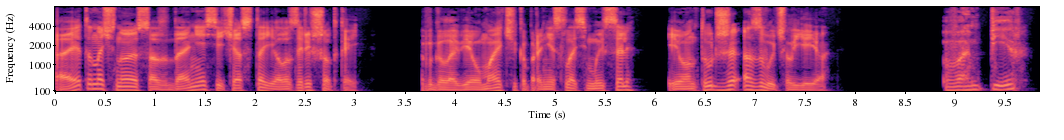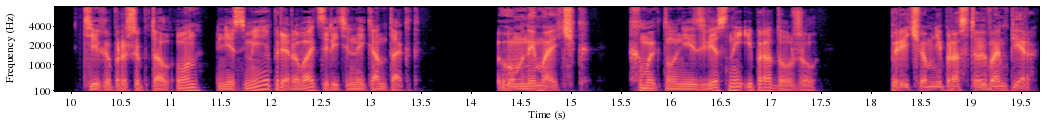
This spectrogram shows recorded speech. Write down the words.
а это ночное создание сейчас стояло за решеткой. В голове у мальчика пронеслась мысль, и он тут же озвучил ее. «Вампир?» — тихо прошептал он, не смея прерывать зрительный контакт. «Умный мальчик», Хмыкнул неизвестный и продолжил. «Причем непростой вампир».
